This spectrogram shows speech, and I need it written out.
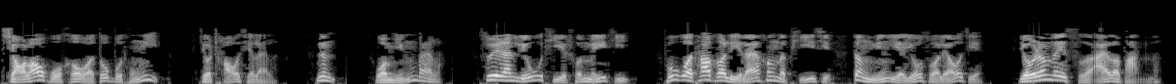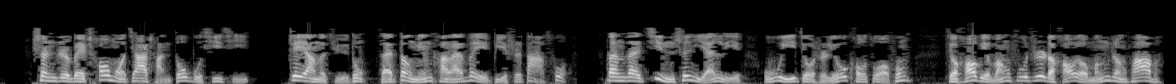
小老虎和我都不同意，就吵起来了。”嗯，我明白了。虽然刘体纯没提，不过他和李来亨的脾气，邓明也有所了解。有人为此挨了板子。甚至被抄没家产都不稀奇，这样的举动在邓明看来未必是大错，但在近身眼里无疑就是流寇作风。就好比王夫之的好友蒙正发吧，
